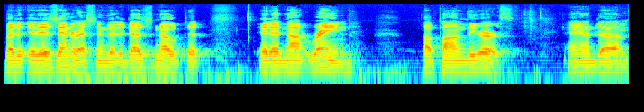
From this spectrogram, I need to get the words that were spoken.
but it, it is interesting that it does note that it had not rained upon the earth, and. Um,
